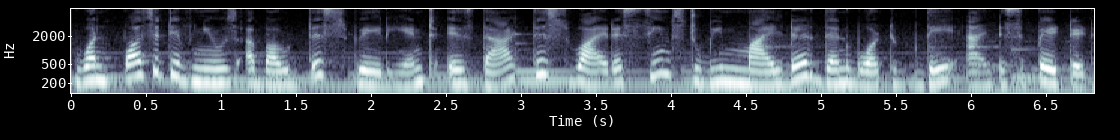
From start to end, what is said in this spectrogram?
one positive news about this variant is that this virus seems to be milder than what they anticipated.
